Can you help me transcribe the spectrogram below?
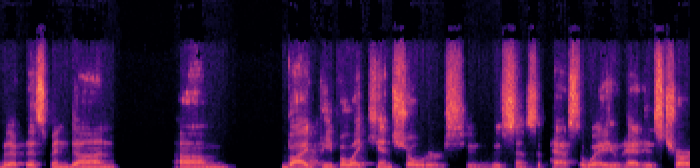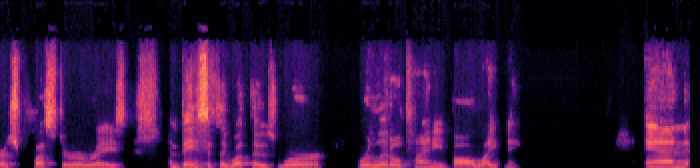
that, has been done um, by people like Ken Shoulders, who, who since have passed away, who had his charge cluster arrays. And basically, what those were were little tiny ball lightning. And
